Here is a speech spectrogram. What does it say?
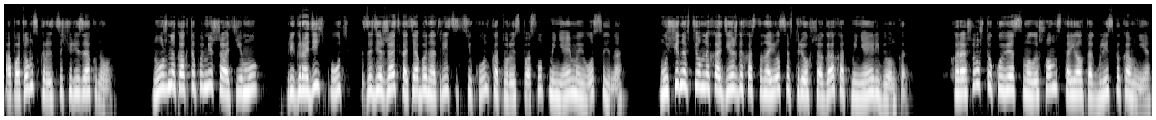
а потом скрыться через окно. Нужно как-то помешать ему, преградить путь, задержать хотя бы на 30 секунд, которые спасут меня и моего сына. Мужчина в темных одеждах остановился в трех шагах от меня и ребенка. Хорошо, что кувес с малышом стоял так близко ко мне.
